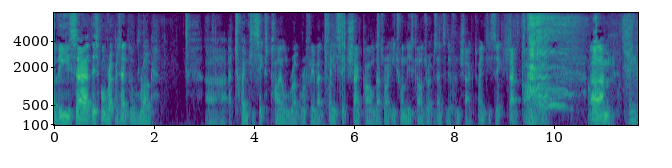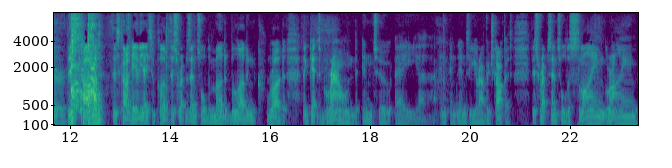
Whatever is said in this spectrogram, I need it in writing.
these, uh, this will represent the rug. Uh, a 26 pile rug, roughly about 26 shag pile. That's right, each one of these cards represents a different shag. 26 shag pile. Um, Finger. this card, this card here, the Ace of Clubs, this represents all the mud, blood, and crud that gets ground into a uh, in, in, into your average carpet. This represents all the slime, grime,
